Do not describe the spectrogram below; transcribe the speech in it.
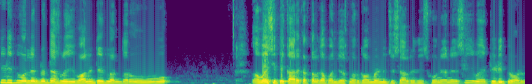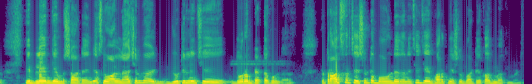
టీడీపీ వాళ్ళు ఏంటంటే అసలు ఈ వాలంటీర్లు అందరూ వైసీపీ కార్యకర్తలుగా పనిచేస్తున్నారు. గవర్నమెంట్ నుంచి శాలరీ తీసుకొని అనేసి టీడీపీ వాళ్ళు. ఈ బ్లేమ్ గేమ్ స్టార్ట్ అయింది. అసలు వాళ్ళు న్యాచురల్గా డ్యూటీల నుంచి దూరం పెట్టకుండా ట్రాన్స్ఫర్ చేసి ఉంటే బాగుండేది అనేసి జై భారత్ నేషనల్ పార్టీ యొక్క అభిమతం అండి.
